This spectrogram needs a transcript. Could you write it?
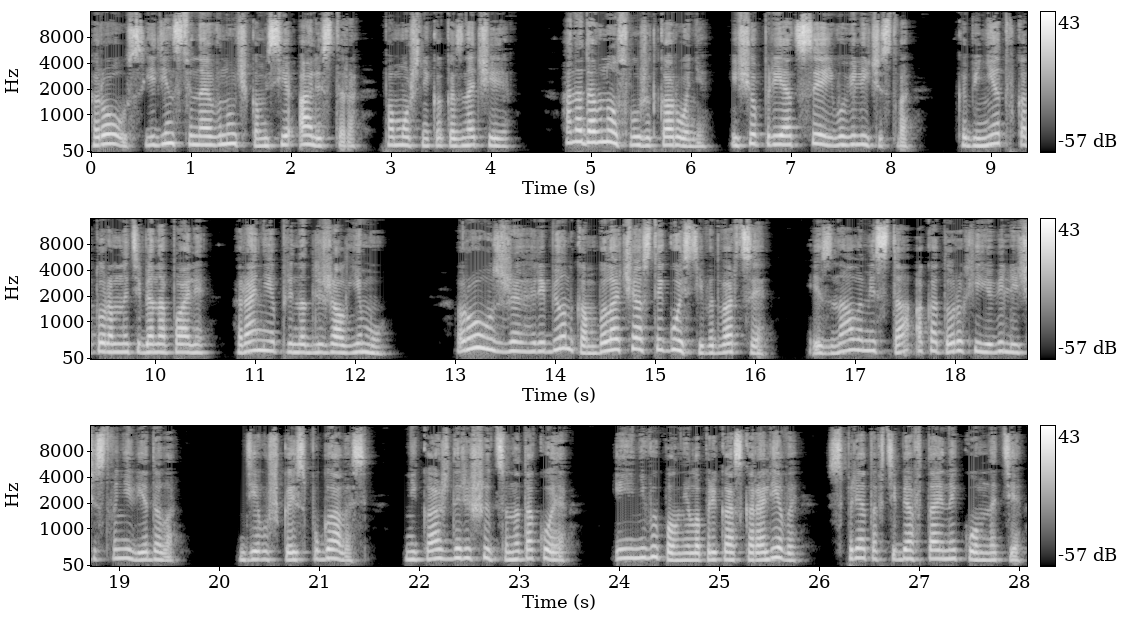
Роуз — единственная внучка мсье Алистера, помощника казначея. Она давно служит короне, еще при отце его величества. Кабинет, в котором на тебя напали, ранее принадлежал ему. Роуз же ребенком была частой гостьей во дворце и знала места, о которых ее величество не ведала. Девушка испугалась, не каждый решится на такое, и не выполнила приказ королевы, спрятав тебя в тайной комнате,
